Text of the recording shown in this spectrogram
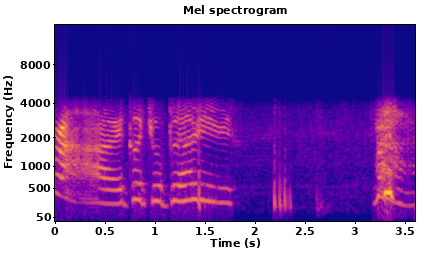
Right, good your belly.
